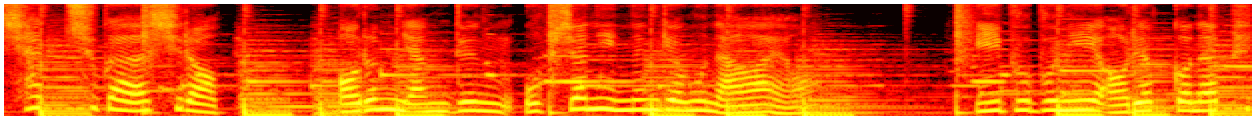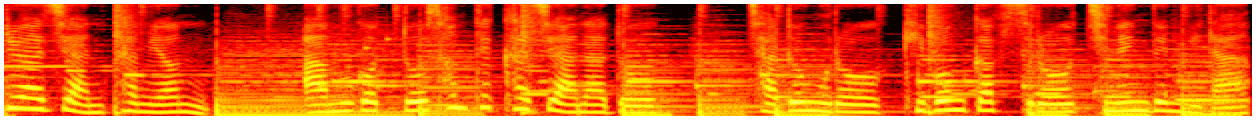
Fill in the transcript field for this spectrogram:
샷 추가 시럽 얼음 양 등 옵션이 있는 경우 나와요. 이 부분이 어렵거나 필요하지 않다면 아무것도 선택하지 않아도 자동으로 기본값으로 진행됩니다.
